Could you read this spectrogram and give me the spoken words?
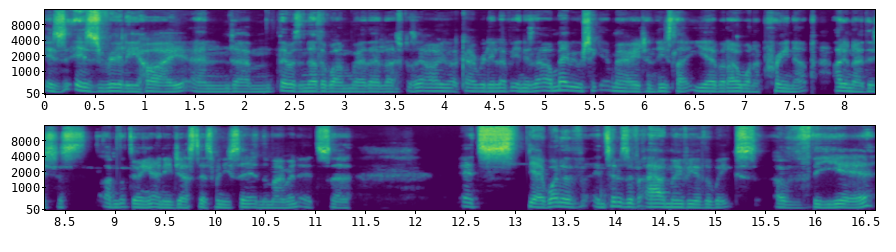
is is really high. And um, there was another one where they're like, "Oh, look, I really love you," and he's like, "Oh, maybe we should get married," and he's like, "Yeah, but I want a prenup." I don't know. There's just I'm not doing it any justice when you see it in the moment. It's uh, it's yeah one of in terms of our movie of the weeks of the year.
